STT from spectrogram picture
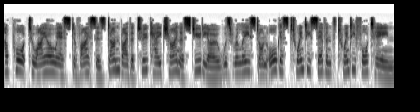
A port to iOS devices done by the 2K China studio was released on August 27, 2014.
